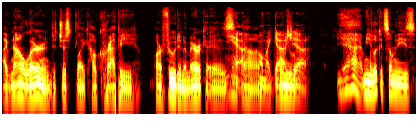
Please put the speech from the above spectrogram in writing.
I've now learned just like how crappy our food in America is. Yeah. Um, oh my gosh. You, yeah. Yeah. I mean, you look at some of these.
